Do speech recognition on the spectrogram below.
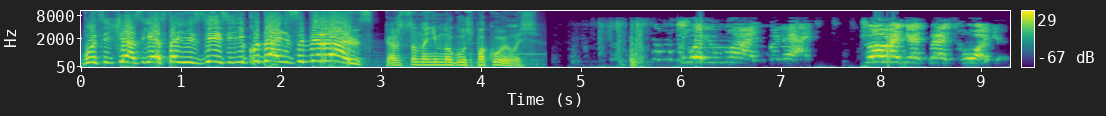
Вот сейчас я стою здесь и никуда не собираюсь! Кажется, она немного успокоилась. Твою мать, блядь! Что здесь происходит?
